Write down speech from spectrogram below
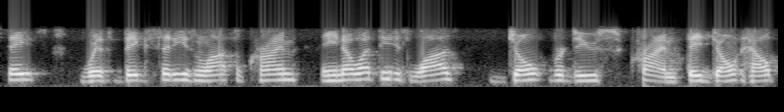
states with big cities and lots of crime. And you know what? These laws don't reduce crime. They don't help.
